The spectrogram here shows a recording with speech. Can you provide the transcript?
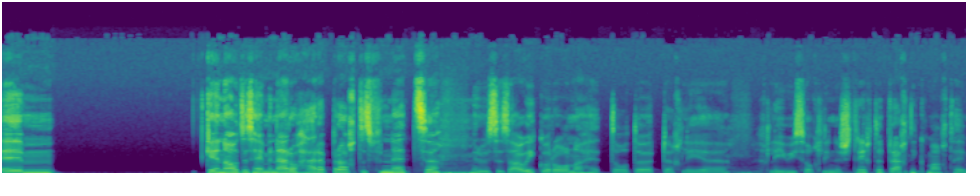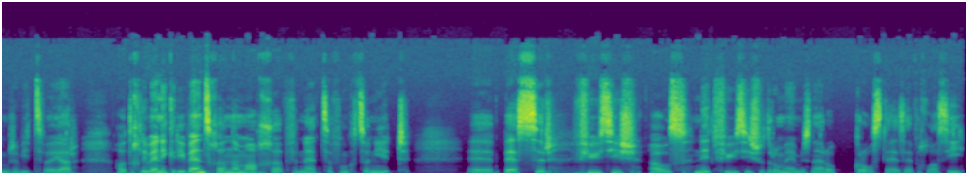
Ähm, genau das haben wir dann auch hergebracht, das Vernetzen. Wir wissen es alle, Corona hat auch dort ein bisschen, äh, ein bisschen, so ein einen Strich durch die Rechnung gemacht. Haben wir wie zwei Jahre halt ein bisschen weniger Events können machen Vernetzen funktioniert äh, besser physisch als nicht physisch. Und darum haben wir es dann auch grossteils einfach lassen,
